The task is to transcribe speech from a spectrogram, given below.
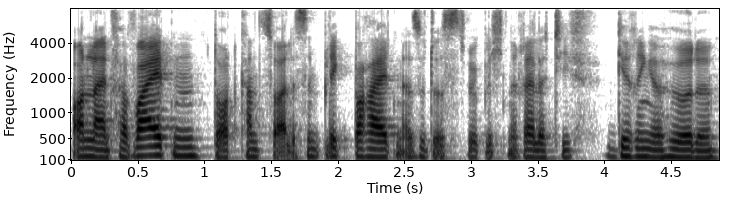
online verwalten. Dort kannst du alles im Blick behalten. Also das ist wirklich eine relativ geringe Hürde.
